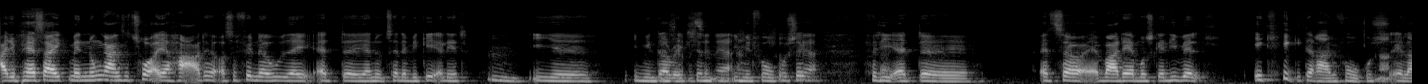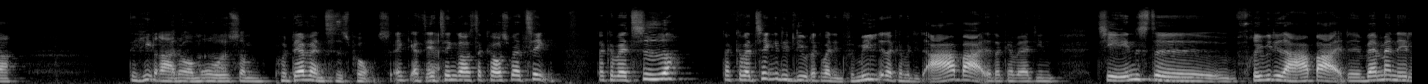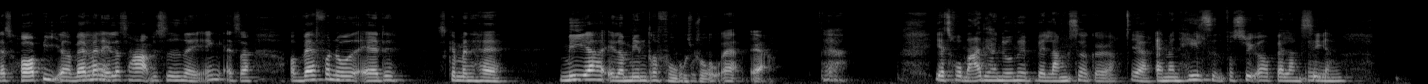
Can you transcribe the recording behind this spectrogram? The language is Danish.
Ej, det passer ikke, men nogle gange så tror jeg, jeg har det, og så finder jeg ud af, at øh, jeg er nødt til at navigere lidt Mm. i, øh, i min direction, Ja. i mit fokus. Ikke? Ja. Fordi at, øh, at så var det måske alligevel ikke helt det rette fokus, Nej. eller det helt rette område, som på daværende tidspunkt. Ikke? Altså, Ja. Jeg tænker også, der kan også være ting, der kan være tider, der kan være ting i dit liv, der kan være din familie, der kan være dit arbejde, der kan være din tjeneste, mm. frivilligt arbejde, hvad man ellers, hobbyer, hvad Ja. man ellers har ved siden af. Ikke? Altså, og hvad for noget af det skal man have mere eller mindre fokus, Fokus på? på, ja. ja. ja. Jeg tror meget, det har noget med balance at gøre. ja. At man hele tiden forsøger at balancere. Mm.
